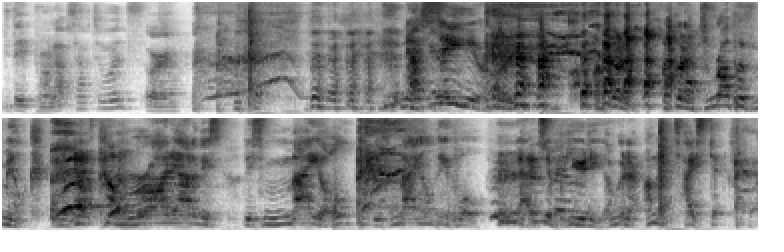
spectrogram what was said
Did they prolapse afterwards, or? Now see here, I've got, a, I've got a drop of milk, and it's come right out of this this male this male nipple. Now it's a beauty. I'm gonna I'm gonna taste it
